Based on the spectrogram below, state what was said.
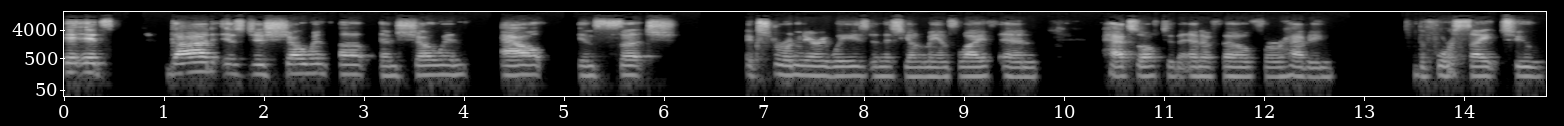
It, it's God is just showing up and showing out in such extraordinary ways in this young man's life. And hats off to the NFL for having the foresight to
